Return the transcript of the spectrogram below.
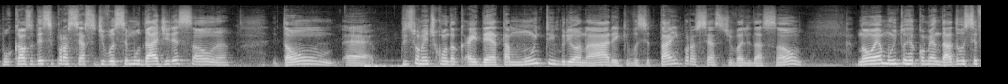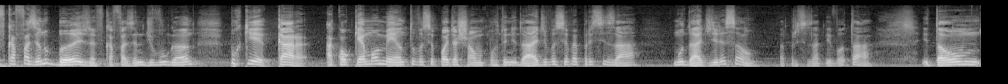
por causa desse processo de você mudar a direção, né? Então, é, principalmente quando a ideia está muito embrionária que você está em processo de validação, não é muito recomendado você ficar fazendo buzz, né? Ficar fazendo, divulgando, porque, cara, a qualquer momento você pode achar uma oportunidade e você vai precisar mudar de direção, vai precisar pivotar. Então,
